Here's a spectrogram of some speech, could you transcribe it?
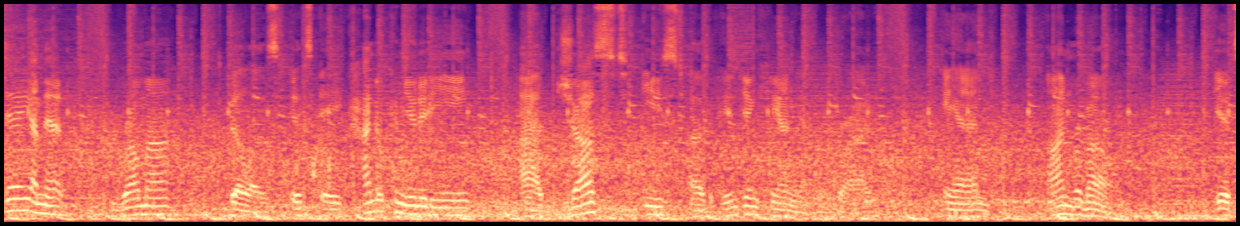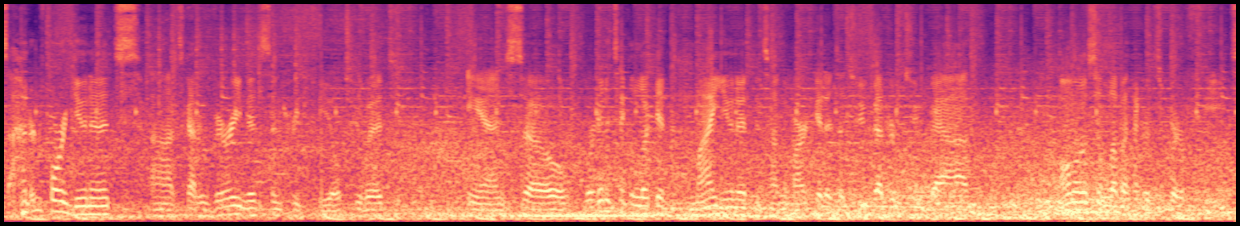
today I'm at Ramona Villas. It's a condo community uh, just east of Indian Canyon Drive and on Ramon. It's 104 units. Uh, it's got a very mid-century feel to it. And so we're going to take a look at my unit that's on the market. It's a two-bedroom, two-bath, almost 1,100 square feet.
